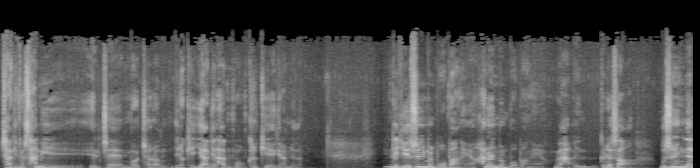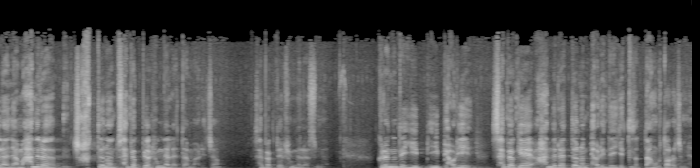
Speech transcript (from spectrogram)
자기도 삼위일체 뭐처럼 이렇게 이야기를 하고 그렇게 얘기를 합니다. 그러니까 예수님을 모방해요. 하나님을 모방해요. 그래서 무슨 흉내를 내냐면 하늘에 촥 뜨는 새벽별 흉내를 냈단 말이죠. 새벽별 흉내를 냈습니다. 그랬는데 이, 이 별이 새벽에 하늘에 뜨는 별인데 이게 땅으로 떨어집니다.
